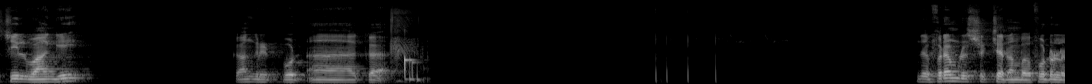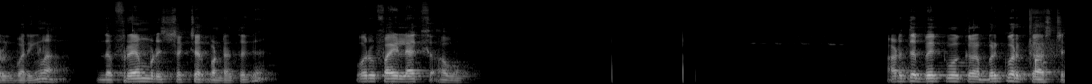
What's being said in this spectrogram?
ஸ்டீல் வாங்கி காங்கிரீட் போட் இந்த ஃப்ரேம்டு ஸ்ட்ரக்சர் நம்ம ஃபோட்டோவில் இருக்குது பாருங்களா இந்த ஃப்ரேம்டு ஸ்ட்ரக்சர் பண்ணுறதுக்கு ஒரு ஃபைவ் லேக்ஸ் ஆகும். அடுத்து brick work brick work cost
